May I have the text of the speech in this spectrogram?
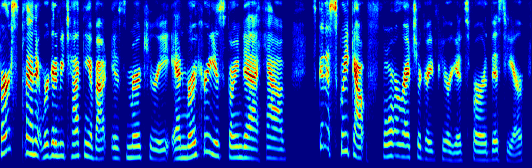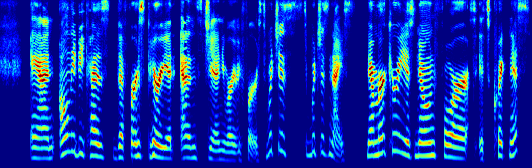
first planet we're going to be talking about is Mercury, and Mercury is going to have it's going to squeak out four retrograde periods for this year, and only because the first period ends January 1st, which is which is nice. Now Mercury is known for its quickness.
